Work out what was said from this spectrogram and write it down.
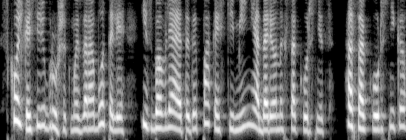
Сколько серебрушек мы заработали, избавляя от этой пакости менее одаренных сокурсниц. А сокурсников?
